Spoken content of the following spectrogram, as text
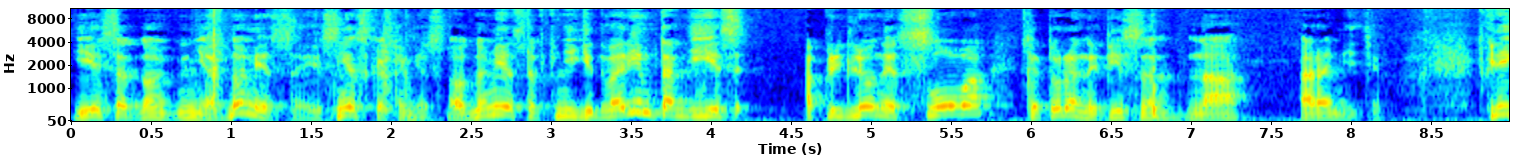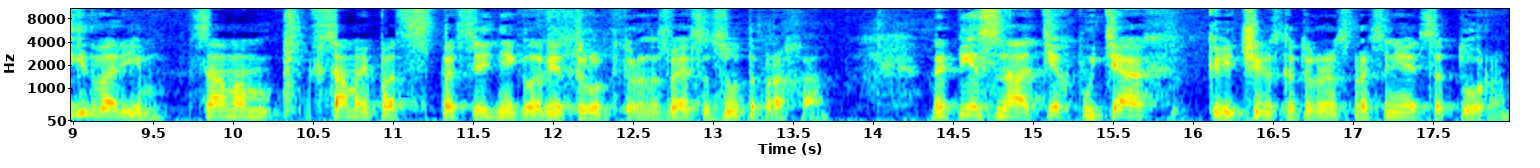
есть одно, не одно место, есть несколько мест. Но одно место в книге Дворим, там, где есть определенное слово, которое написано на арамите. В книге Дворим, в, самом, в самой последней главе Туры, которая называется Зота Браха, написано о тех путях, через которые распространяется Тора.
